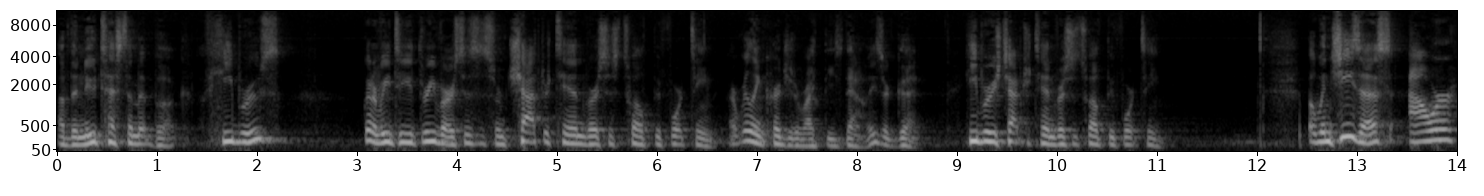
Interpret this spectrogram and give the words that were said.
of the New Testament book of Hebrews. I'm going to read to you three verses. It's from chapter 10, verses 12 through 14. I really encourage you to write these down. These are good. Hebrews chapter 10, verses 12 through 14. But when Jesus, our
